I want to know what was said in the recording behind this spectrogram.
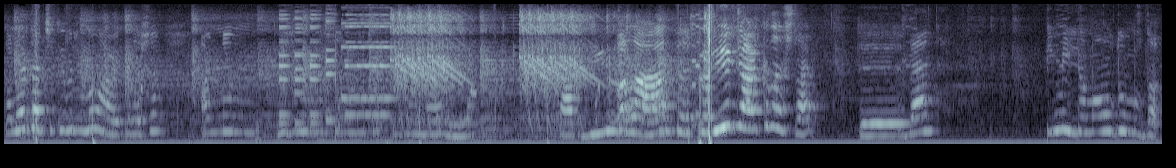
galeriden çekebilirim ama arkadaşlar annem yüzümü göstermeye çok izin vermiyor. Ya büyüyünce, Valla arkadaşlar büyüyünce arkadaşlar e, ben 1 milyon olduğumuzda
